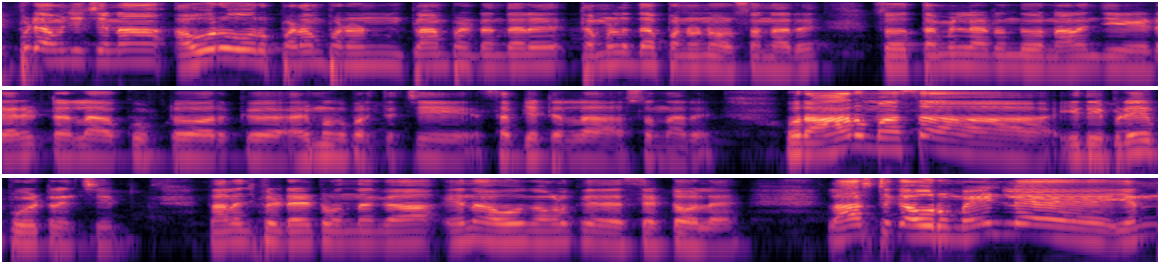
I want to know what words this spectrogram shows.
எப்படி அமைஞ்சிச்சுன்னா அவரும் ஒரு படம் பண்ணணும்னு பிளான் பண்ணிட்டு இருந்தாரு தமிழ் தான் பண்ணணும்னு அவர் சொன்னாரு. ஸோ தமிழ்நாடு இருந்து ஒரு நாலஞ்சு டைரக்டர்லாம் கூப்பிட்டு அவருக்கு அறிமுகப்படுத்திச்சு சப்ஜெக்ட் எல்லாம் சொன்னாரு. ஒரு ஆறு மாசம் இது இப்படியே போயிட்டு இருந்துச்சு. நாலஞ்சு பேர் டைரக்டர் வந்தாங்க. ஏன்னா அவங்க அவங்களுக்கு செட் ஆகல. லாஸ்ட்டுக்கு அவர் மைண்டில் என்ன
